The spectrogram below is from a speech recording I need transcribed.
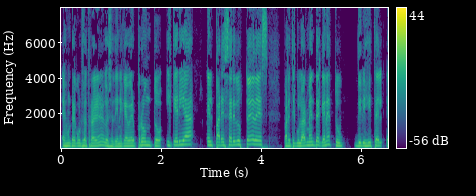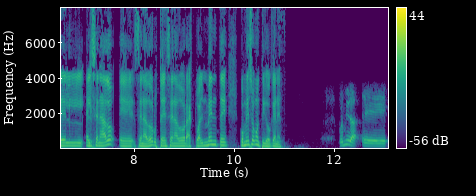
es un recurso extraordinario que se tiene que ver pronto. Y quería el parecer de ustedes, particularmente, Kenneth, tú dirigiste el, el, Senado, eh, senador, usted es senador actualmente. Comienzo contigo, Kenneth. Pues mira, eh,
